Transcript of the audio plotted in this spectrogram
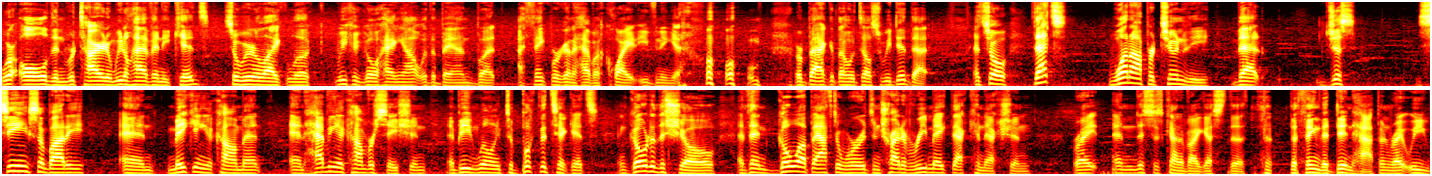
we're old and we're tired and we don't have any kids. So we were like, look, we could go hang out with the band, but I think we're going to have a quiet evening at home or back at the hotel. So we did that. And so that's one opportunity that just seeing somebody and making a comment and having a conversation and being willing to book the tickets and go to the show and then go up afterwards and try to remake that connection right? And this is kind of i guess the the thing that didn't happen right? We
